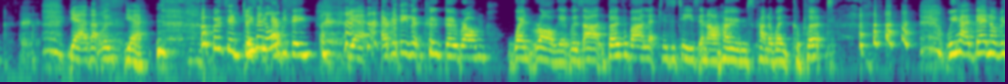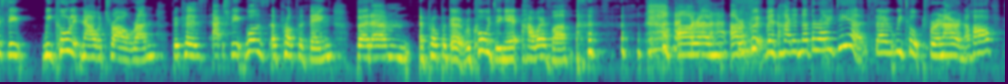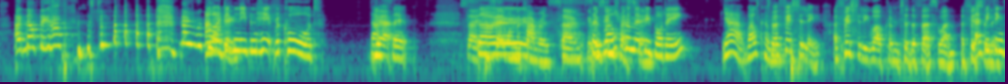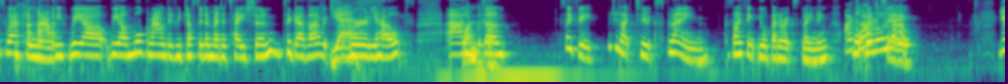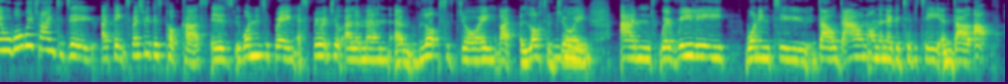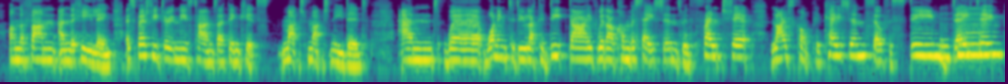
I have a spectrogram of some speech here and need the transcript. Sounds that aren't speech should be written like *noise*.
Yeah, that was yeah. *laughs* it was interesting. We went off. Everything yeah, everything that could go wrong went wrong. It was our, both of our electricities in our homes kind of went kaput. *laughs* we had then obviously we call it now a trial run because actually it was a proper thing, but um, a proper go at recording it. However, *laughs* our um, our equipment had another idea, so we talked for an hour and a half and nothing *laughs* happened. no recording. And I didn't even hit record. That's yeah. it. So, so same on the cameras. So *sighs* it so was welcome everybody. Yeah, welcome. So officially, officially welcome to the first one. Officially, everything's working now. we we are we are more grounded. We just did a meditation together, which yes. really helps. And, Wonderful. Um, Sophie, would you like to explain? Because I think you're better explaining I'd what we're all to. about. Yeah, well, what we're trying to do, I think, especially with this podcast, is we wanted to bring a spiritual element, um, lots of joy, like a lot of joy. Mm-hmm. And we're really wanting to dial down on the negativity and dial up on the fun and the healing, especially during these times. I think it's much, much needed and we're wanting to do like a deep dive with our conversations with friendship, life's complications, self esteem, mm-hmm. dating,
